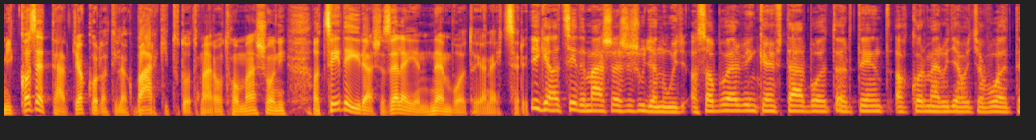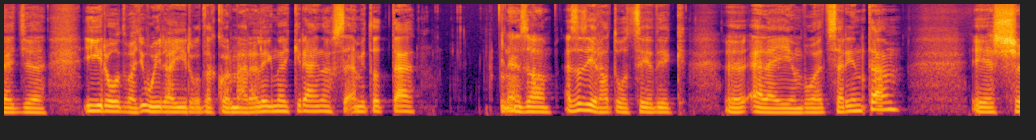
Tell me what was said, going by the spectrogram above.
Míg kazettát gyakorlatilag bárki tudott már otthon másolni, a CD írás az elején nem volt olyan egyszerű. Igen, a CD másolás is ugyanúgy a Szabó Ervin könyvtárból történt, akkor már ugye, hogyha volt egy íród, vagy újraíród, akkor már elég nagy királynak számítottál. Ez, a, ez az írható CD-k elején volt szerintem és,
